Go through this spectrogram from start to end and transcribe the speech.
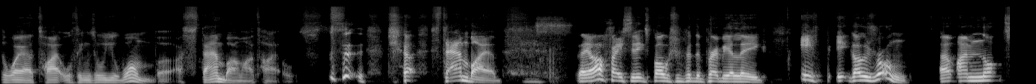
the way I title things all you want, but I stand by my titles. stand by them. They are facing expulsion from the Premier League if it goes wrong. Uh, I'm not.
